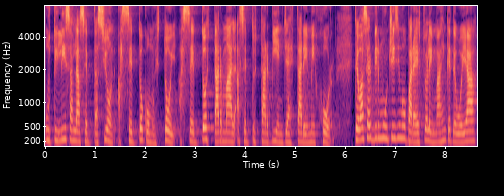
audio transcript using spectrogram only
utilizas la aceptación? Acepto como estoy, acepto estar mal, acepto estar bien, ya estaré mejor. Te va a servir muchísimo para esto la imagen que te voy a,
